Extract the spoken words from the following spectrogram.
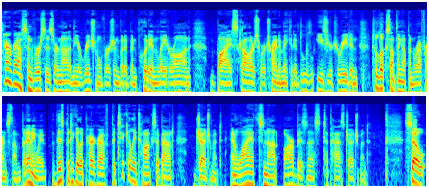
paragraphs and verses are not in the original version, but have been put in later on by scholars who are trying to make it a little easier to read and to look something up and reference them. But anyway, this particular paragraph particularly talks about judgment and why it's not our business to pass judgment. So,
